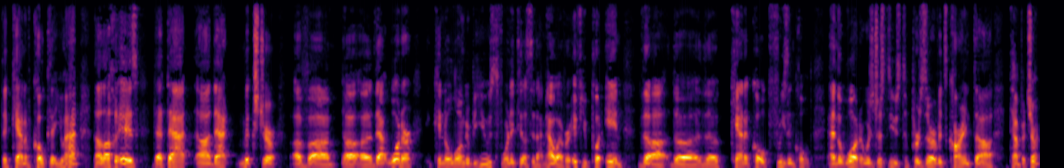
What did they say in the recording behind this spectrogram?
the can of Coke that you had. The halacha is that that, uh, that mixture of uh, uh, uh that water can no longer be used for yadayim. However, if you put in the, the, the can of Coke freezing cold and the water was just used to preserve its current uh, temperature,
